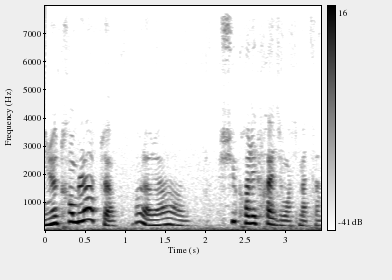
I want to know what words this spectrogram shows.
une tremblote. Oh là là. sucre les fraises, moi, ce matin.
